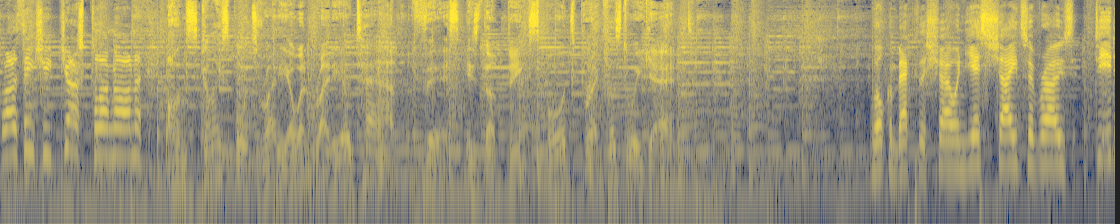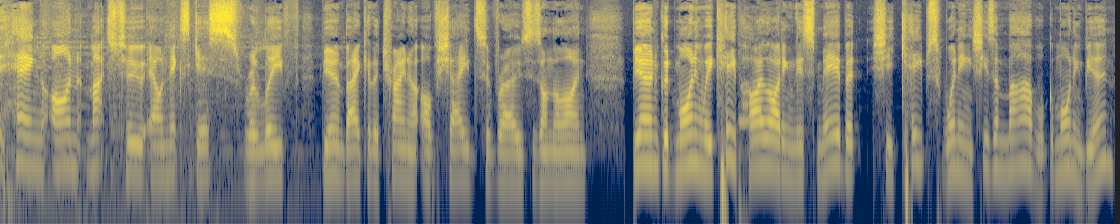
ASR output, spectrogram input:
but I think she just clung on. On Sky Sports Radio and Radio Tab, this is the Big Sports Breakfast Weekend. Welcome back to the show. And yes, Shades of Rose did hang on, much to our next guest's relief. Björn Baker, the trainer of Shades of Rose, is on the line. Björn, good morning. We keep highlighting this mare, but she keeps winning. She's a marvel. Good morning, Björn.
